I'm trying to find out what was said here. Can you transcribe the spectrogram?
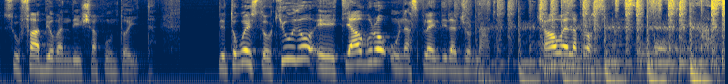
su fabiopandiscia.it. Detto questo chiudo e ti auguro una splendida giornata. Ciao e alla prossima!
